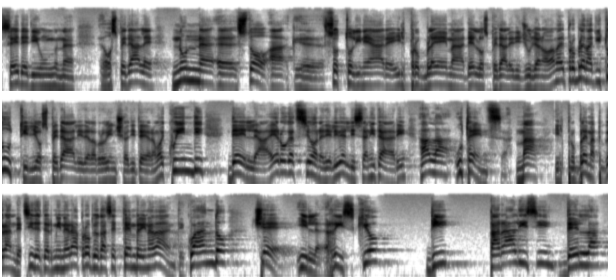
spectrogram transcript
sede di un eh, ospedale, non eh, sto a eh, sottolineare il problema dell'ospedale di Giulianova, ma il problema di tutti gli ospedali della provincia di Teramo e quindi della erogazione dei livelli sanitari alla utenza. Ma il problema più grande si determinerà proprio da settembre in avanti, quando c'è il rischio di paralisi della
